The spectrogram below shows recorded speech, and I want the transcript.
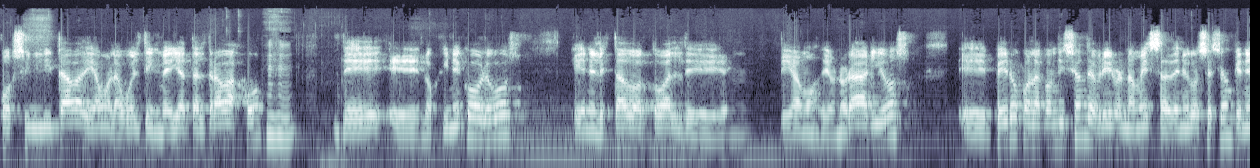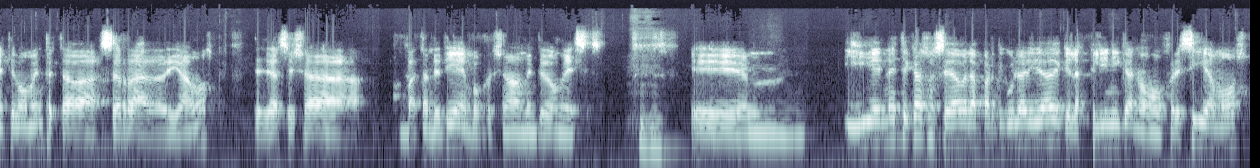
posibilitaba, digamos, la vuelta inmediata al trabajo. De eh, los ginecólogos en el estado actual de, digamos, de honorarios, eh, pero con la condición de abrir una mesa de negociación que en este momento estaba cerrada, digamos, desde hace ya bastante tiempo, aproximadamente dos meses. Eh, y en este caso se daba la particularidad de que las clínicas nos ofrecíamos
